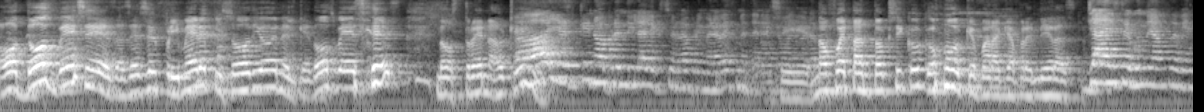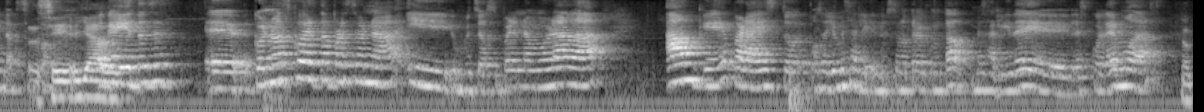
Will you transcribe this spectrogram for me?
oh, dos veces. O sea, es el primer episodio en el que dos veces nos truena, ok. Ay, es que no aprendí la lección la primera vez, me tenía que Sí, no fue tan tóxico como que para que aprendieras. Ya el segundo día fue bien tóxico. Sí, ya. Ok, entonces eh, conozco a esta persona y pues, yo súper enamorada. Aunque para esto, o sea, yo me salí, esto no te lo he contado, me salí de la escuela de modas, Ok.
